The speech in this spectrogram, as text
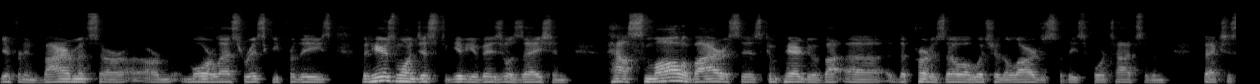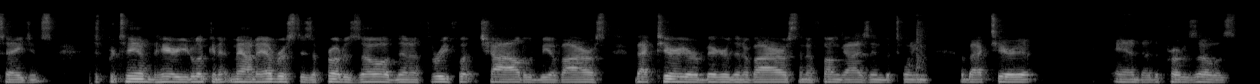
different environments are, are more or less risky for these. But here's one just to give you a visualization, how small a virus is compared to uh, the protozoa, which are the largest of these four types of infectious agents. Just pretend here you're looking at Mount Everest as a protozoa, then a three foot child would be a virus. Bacteria are bigger than a virus and a fungi is in between the bacteria and uh, the protozoas.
